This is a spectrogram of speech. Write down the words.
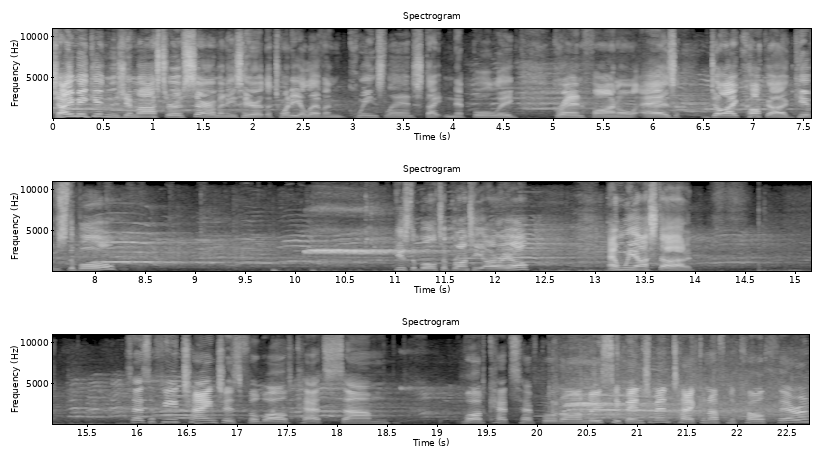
Jamie Giddens, your master of ceremonies here at the 2011 Queensland State Netball League Grand Final as Di Cocker gives the ball. Gives the ball to Bronte Oriole. And we are started. So there's a few changes for Wildcats. Um, Wildcats have brought on Lucy Benjamin, taken off Nicole Theron.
